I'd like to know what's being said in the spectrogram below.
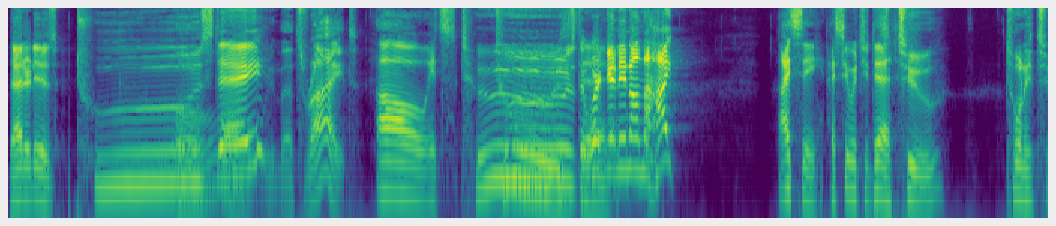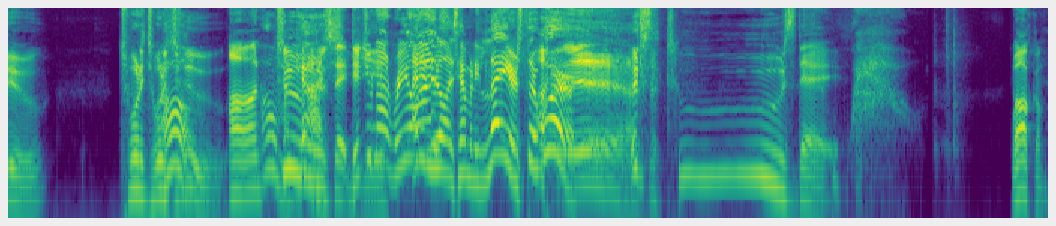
that it is Tuesday Oh, that's right. Oh, it's Tuesday. Tuesday. We're getting in on the hype. I see. I see what you did. 2, 22, 2022. On Oh. Tuesday. Did you not realize? I didn't realize how many layers there were. Yeah. It's Tuesday. Wow. Welcome.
